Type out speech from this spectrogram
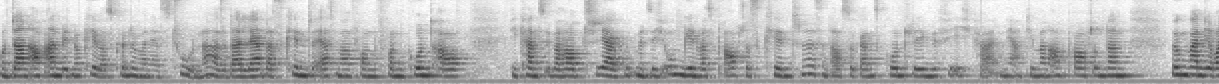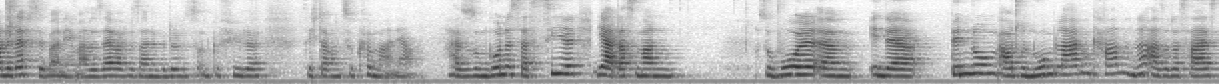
Und dann auch anbieten, okay, was könnte man jetzt tun? Ne? Also da lernt das Kind erstmal von, von Grund auf, wie kann es überhaupt ja, gut mit sich umgehen, was braucht das Kind. Ne? Das sind auch so ganz grundlegende Fähigkeiten, ja, die man auch braucht, um dann irgendwann die Rolle selbst zu übernehmen, also selber für seine Bedürfnisse und Gefühle sich darum zu kümmern. Ja. Also so im Grunde ist das Ziel, ja, dass man sowohl ähm, in der Bindung autonom bleiben kann, ne? also das heißt,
